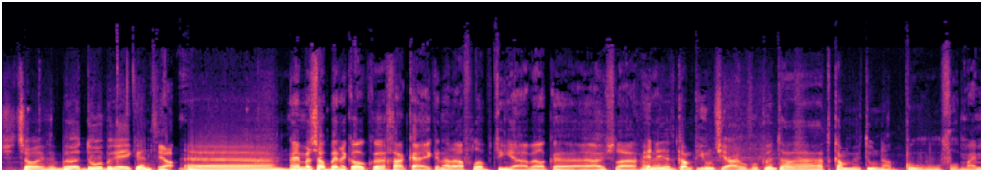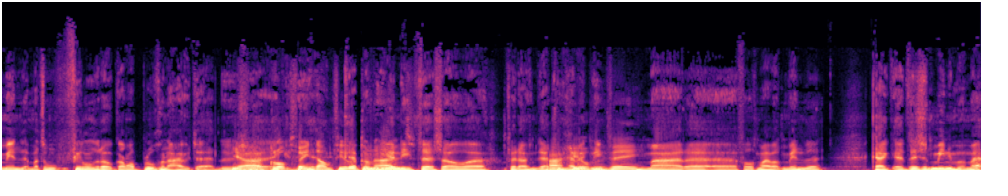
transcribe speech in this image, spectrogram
Als je het zo even be- doorberekent. Ja. Ehm, Nee, maar zo ben ik ook eh, gaan kijken naar de afgelopen 10 jaar. Welke eh, uitslagen... en in het kampioensjaar, hoeveel punten had, Cambuur toen dan? Oeh, voor mij minder. Maar toen vielen er ook allemaal ploegen uit. Hè? Dus, Ja, eh, klopt. ik- Veendam viel ik er heb toen hem hier uit. niet zo... eh 2013 heb ik niet. Maar volgens mij wat minder. Kijk, het is het minimum hè.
